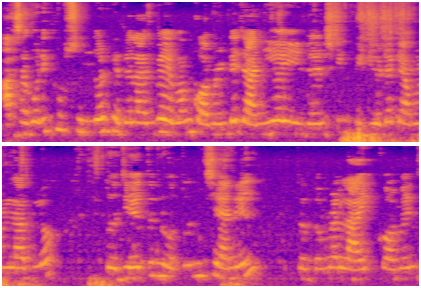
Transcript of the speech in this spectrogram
আশা করি খুব সুন্দর খেতে লাগবে এবং কমেন্টে জানিও এই ইন্টারেস্টিং ভিডিওটা কেমন লাগল। তো যেহেতু নতুন চ্যানেল তো তোমরা like comment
